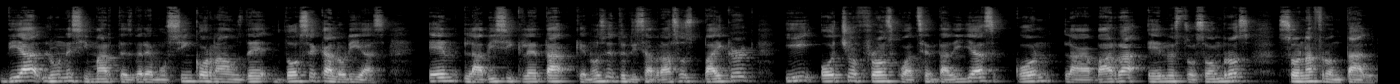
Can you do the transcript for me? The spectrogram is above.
Día lunes y martes veremos 5 rounds de 12 calorías en la bicicleta que no se utiliza brazos, biker y 8 front squats, sentadillas con la barra en nuestros hombros, zona frontal.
